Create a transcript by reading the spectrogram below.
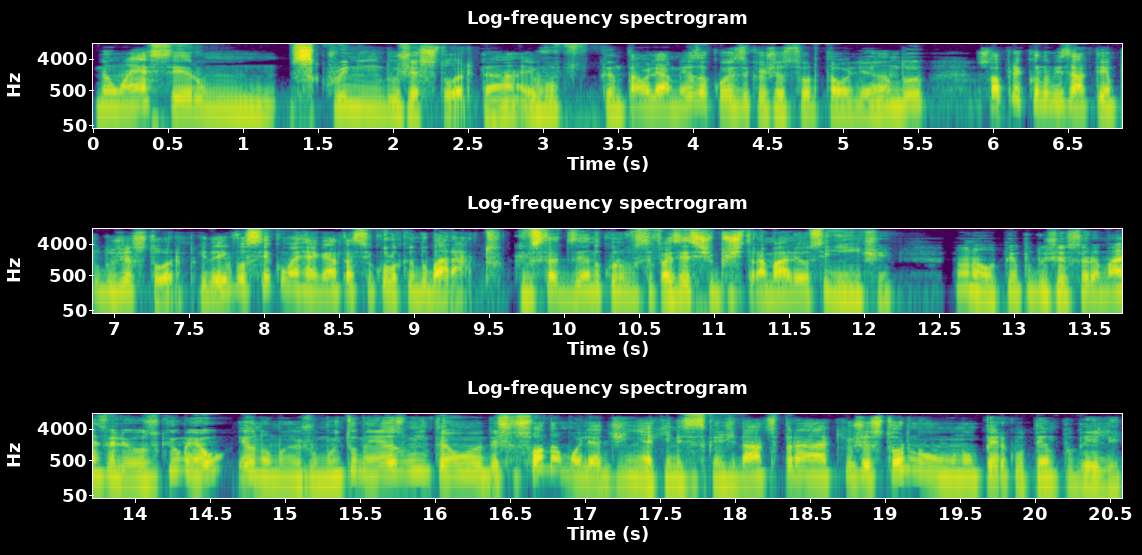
não é ser um screening do gestor, tá? Eu vou tentar olhar a mesma coisa que o gestor está olhando, só para economizar tempo do gestor, porque daí você como RH está se colocando barato. O que você está dizendo quando você faz esse tipo de trabalho é o seguinte: não, não, o tempo do gestor é mais valioso que o meu, eu não manjo muito mesmo, então eu deixo só dar uma olhadinha aqui nesses candidatos para que o gestor não, não perca o tempo dele.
